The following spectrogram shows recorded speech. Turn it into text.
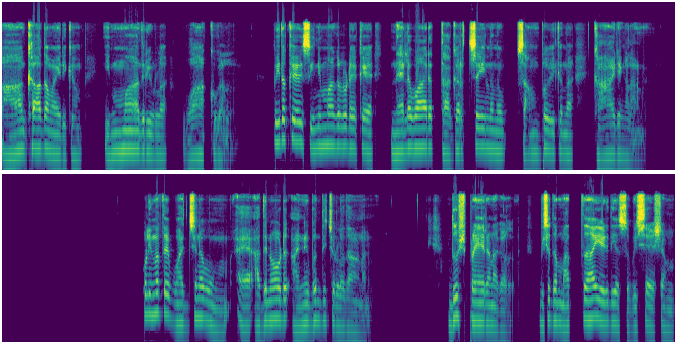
ആഘാതമായിരിക്കും ഇമാതിരിയുള്ള വാക്കുകൾ. അപ്പോൾ ഇതൊക്കെ സിനിമകളുടെയൊക്കെ നിലവാര തകർച്ചയിൽ നിന്ന് സംഭവിക്കുന്ന കാര്യങ്ങളാണ്. അപ്പോൾ ഇന്നത്തെ വചനവും അതിനോട് അനുബന്ധിച്ചുള്ളതാണ്. ദുഷ്പ്രേരണകൾ. വിശുദ്ധ മത്തായി എഴുതിയ സുവിശേഷം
